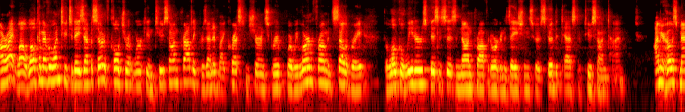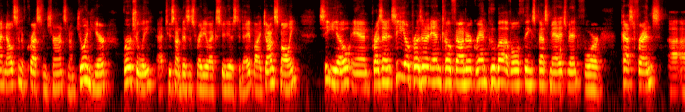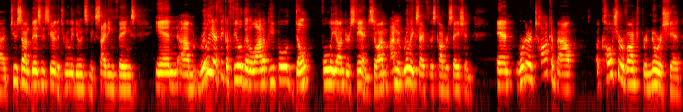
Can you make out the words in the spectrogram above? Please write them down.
All right. Well, welcome everyone to today's episode of Culture at Work in Tucson, proudly presented by Crest Insurance Group, where we learn from and celebrate the local leaders, businesses, and nonprofit organizations who have stood the test of Tucson time. I'm your host, Matt Nelson of Crest Insurance, and I'm joined here virtually at Tucson Business Radio X Studios today by John Smalley, CEO and president, CEO, president, and co-founder, grand poobah of all things pest management for Pest Friends, uh, a Tucson business here that's really doing some exciting things in um, really, I think, a field that a lot of people don't fully understand. So I'm, I'm really excited for this conversation. And we're going to talk about a culture of entrepreneurship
